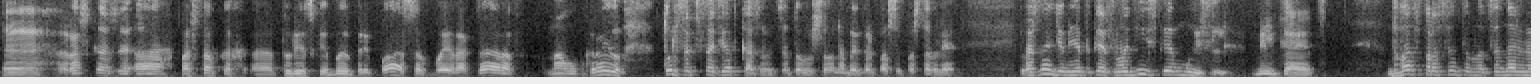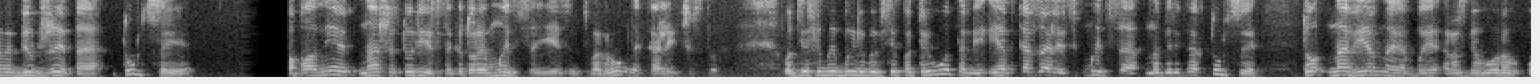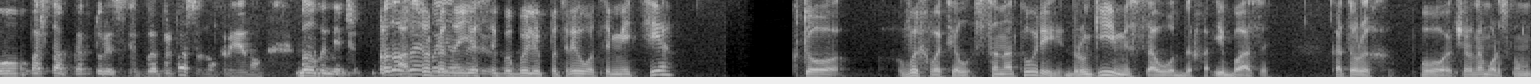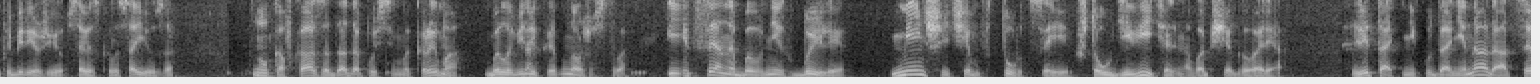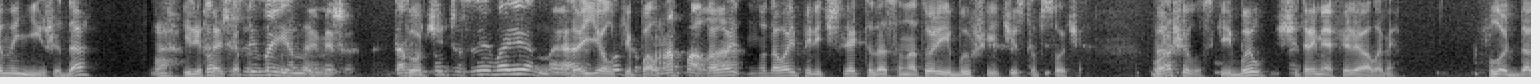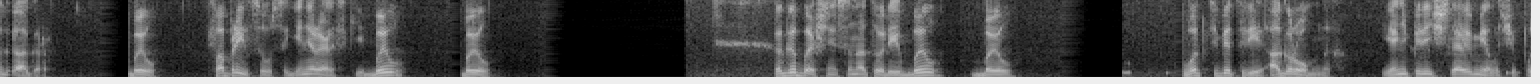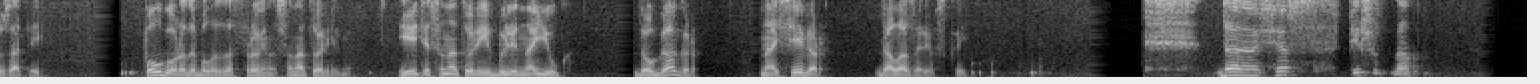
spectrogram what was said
Э, рассказы о поставках э, турецких боеприпасов, байрактаров на Украину. Турция, кстати, отказывается от того, что она боеприпасы поставляет. Вы знаете, у меня такая злодейская мысль мелькает. 20% национального бюджета Турции пополняют наши туристы, которые мыться ездят в огромных количествах. Вот если мы были бы все патриотами и отказались мыться на берегах Турции – то, наверное, бы разговоров о поставках турецких боеприпасов на Украину было бы меньше. Продолжаем Особенно если бы были патриотами те, кто выхватил санатории, другие места отдыха и базы, которых по Черноморскому побережью Советского Союза, ну, Кавказа, да, допустим, и Крыма, было великое да. множество. И цены бы в них были меньше, чем в Турции, что удивительно вообще говоря. Летать никуда не надо, а цены ниже, да? Да, Или в том числе бы военные, Миша. Там в том числе и военные. Да а? елки-палки. Ну, давай, а? ну, давай перечислять тогда санатории, бывшие чисто в Сочи. Ворошиловский был с четырьмя филиалами, вплоть до Гагар. Был. Фабрициусы генеральский был? Был. КГБшный санаторий был? Был. Вот тебе три огромных. Я не перечисляю мелочи пузатые. Полгорода было застроено санаториями. И эти санатории были на юг до Гагр, на север до Лазаревской. Да, сейчас пишут нам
